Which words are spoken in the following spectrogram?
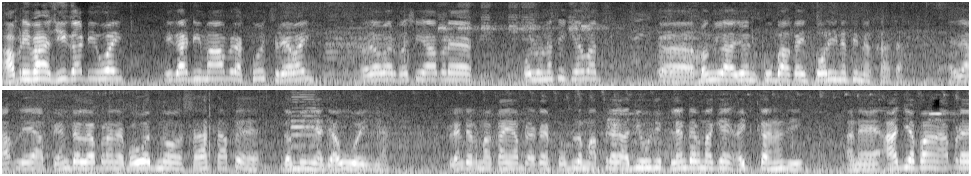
આપણી પાસે જે ગાડી હોય, એ ગાડીમાં આપણે ખુશ રહેવાય. બરાબર, પછી આપણે ઓલું નથી કહેવત બંગલા જોઈને કુબા કંઈ તોડી નથી નખાતા. એટલે આપણે આ પેન્ડલ આપણને બહુ જ નો સાથ આપે છે, ગમે ત્યાં જવું હોય ત્યાં. સ્પ્લેન્ડરમાં કાંઈ આપણે કાંઈ પ્રોબ્લેમ આપણે હજી સુધી સ્પ્લેન્ડરમાં ક્યાંય અટકા નથી. અને આજે પણ આપણે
